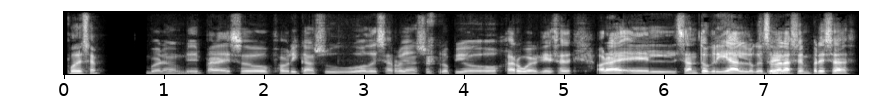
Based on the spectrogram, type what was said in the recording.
¿Puede ser? Bueno, eh, para eso fabrican su o desarrollan su propio hardware, que es eh, ahora el santo grial, lo que todas las empresas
